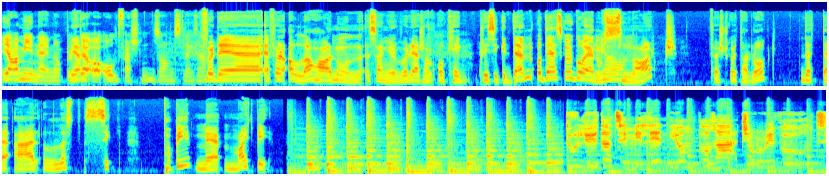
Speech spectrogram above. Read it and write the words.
Ja, mine egne oppbrukte og old fashion songs, liksom. For det, jeg føler alle har noen sanger hvor det er sånn OK, please ikke den. Og det skal vi gå gjennom Ja. snart. Først skal vi ta låk. Dette er Lust Sick Puppy med Might Be. Du lytter til Millennium på Radio Revolt.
